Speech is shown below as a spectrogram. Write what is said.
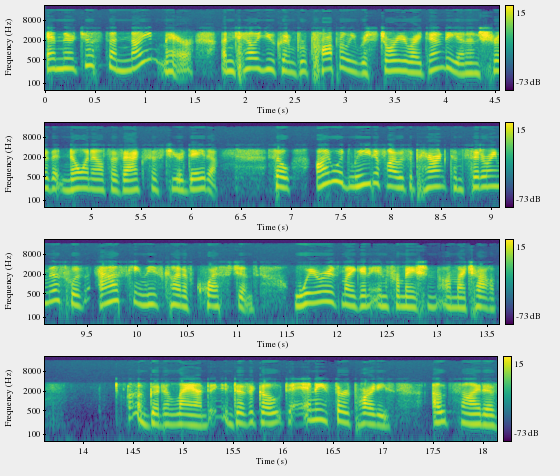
and they're just a nightmare until you can properly restore your identity and ensure that no one else has access to your data. So I would lead if I was a parent considering this was asking these kind of questions. Where is my information on my child? going to land? Does it go to any third parties outside of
